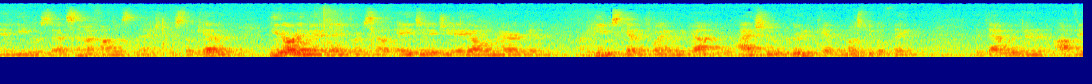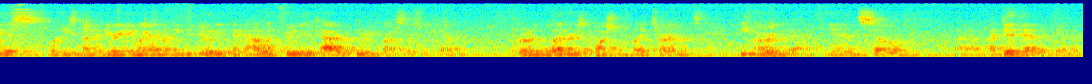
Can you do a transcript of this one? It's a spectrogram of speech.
And he was a semifinalist the next year. So Kevin, he had already made a name for himself, AJGA All-American. I mean, he was Kevin Tway when he got here. I actually recruited Kevin. Most people think that that would have been an obvious, well, he's coming here anyway, I don't need to do anything. I went through the entire recruiting process with Kevin. I wrote him letters and watched him play tournaments. He earned that, and so uh, I did that with Kevin.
